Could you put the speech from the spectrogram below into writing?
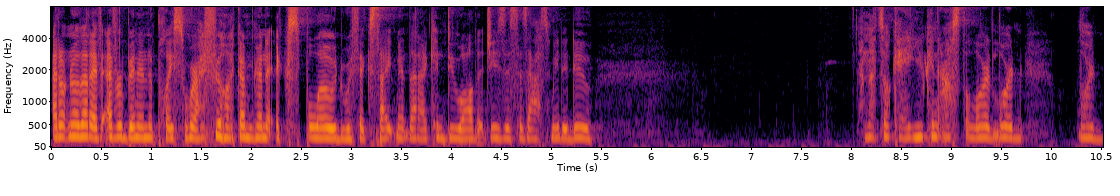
I don't know that I've ever been in a place where I feel like I'm going to explode with excitement that I can do all that Jesus has asked me to do. And that's okay. You can ask the Lord, Lord, Lord,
